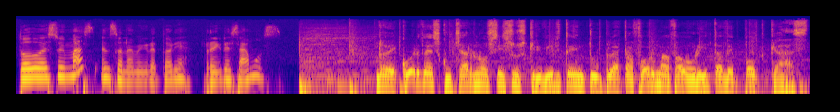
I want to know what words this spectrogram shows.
Todo esto y más en Zona Migratoria. Regresamos. Recuerda escucharnos y suscribirte en tu plataforma favorita de podcast,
